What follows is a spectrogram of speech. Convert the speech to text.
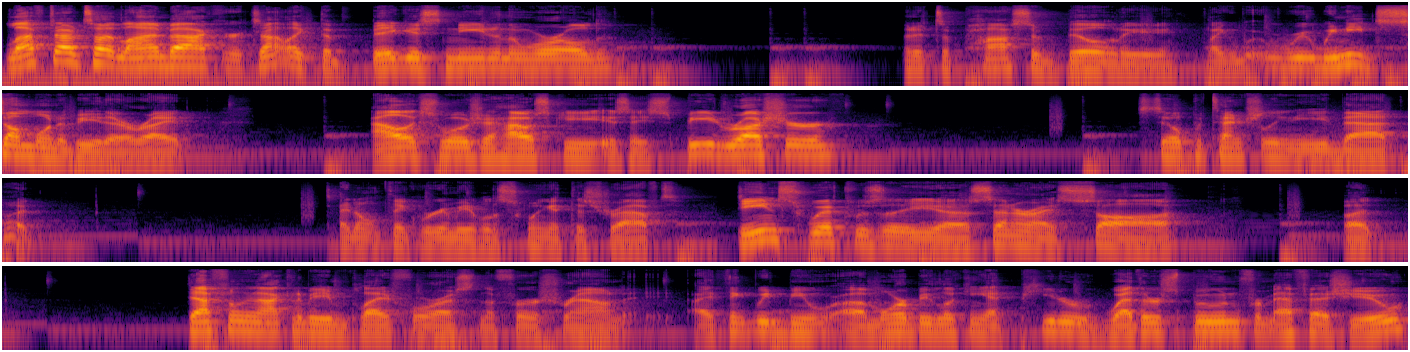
Left outside linebacker, it's not like the biggest need in the world. But it's a possibility. Like, we, we need someone to be there, right? Alex Wojciechowski is a speed rusher. Still potentially need that, but I don't think we're going to be able to swing at this draft. Dean Swift was the uh, center I saw, but definitely not going to be in play for us in the first round. I think we'd be uh, more be looking at Peter Weatherspoon from FSU.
